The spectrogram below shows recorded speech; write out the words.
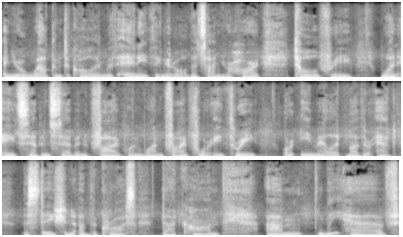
and you're welcome to call in with anything at all that's on your heart. Toll free, 1 877 511 5483, or email at mother at the stationofthecross.com. Um, we have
